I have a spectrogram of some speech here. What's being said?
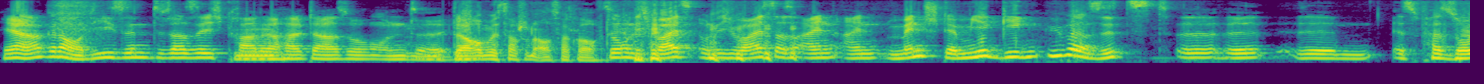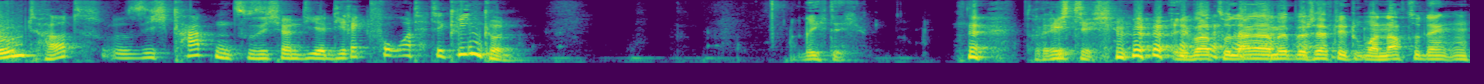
ja, genau, die sind, da sehe ich gerade Mhm. halt da so und äh, Darum ist auch schon ausverkauft. so und ich weiß und ich weiß, dass ein, ein Mensch, der mir gegenüber sitzt, äh, äh, ähm, es versäumt hat, sich Karten zu sichern, die er direkt vor Ort hätte kriegen können. Richtig. Richtig. Ich war zu lange damit beschäftigt, drüber nachzudenken.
